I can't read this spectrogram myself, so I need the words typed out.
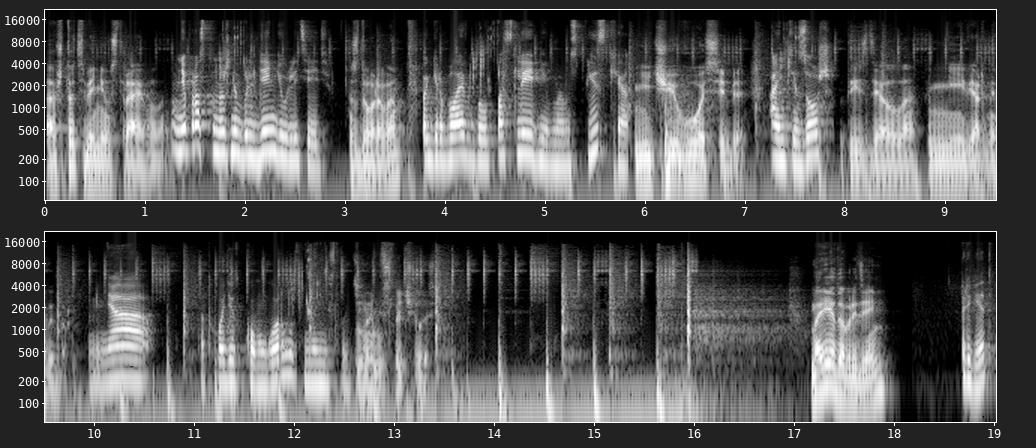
А что тебя не устраивало? Мне просто нужны были деньги улететь. Здорово. Гербалайф был последний в моем списке. Ничего себе. Антизож. Ты сделала неверный выбор. У меня подходит ком горло, но не случилось. Но не случилось. Мария, добрый день. Привет.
